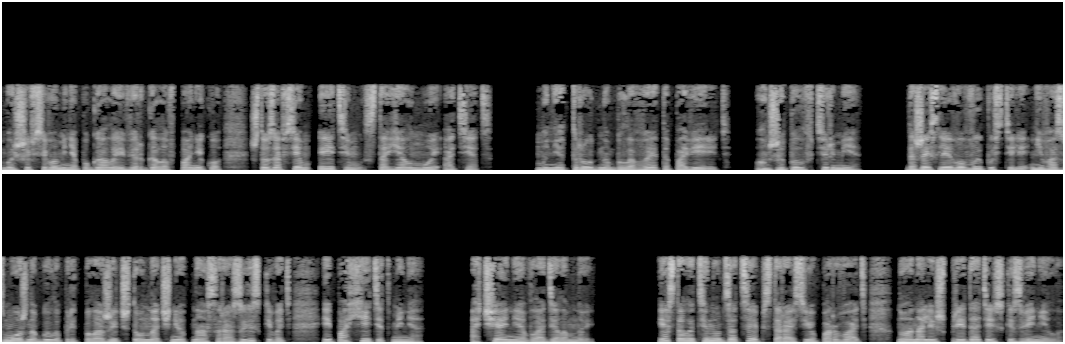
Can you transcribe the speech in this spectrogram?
Больше всего меня пугало и вергало в панику, что за всем этим стоял мой отец. Мне трудно было в это поверить. Он же был в тюрьме. Даже если его выпустили, невозможно было предположить, что он начнет нас разыскивать и похитит меня. Отчаяние владело мной. Я стала тянуть за цепь, стараясь ее порвать, но она лишь предательски звенела.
